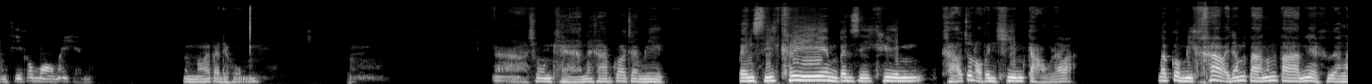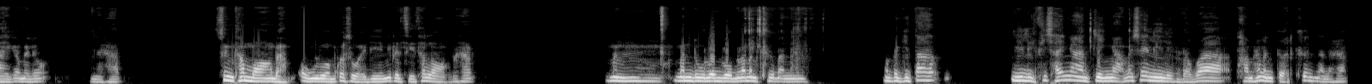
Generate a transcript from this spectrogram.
บางทีก็มองไม่เห็น มันน้อยไปเดี๋ยวผมช่วงแขนนะครับ ก็จะมีเป็นสีครีม เป็นสีครีม ขาวจนออกเป็นครีมเก่าแล้วอะแล้วก็มีคราบไอ้น้ำตาลน้ำตาลเนี่ยคืออะไรก็ไม่รู้นะครับ ซึ่งถ้ามองแบบองค์รวมก็สวยดีนี่เป็นสีถลอกนะครับ มันมันดูรวมๆแล้วมันคือมัน มันเป็นกีตาร์ ลีลิกที่ใช้งานจริงอะไม่ใช่ลีลิกแบบว่าทำให้มันเกิดขึ้นนะครับ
